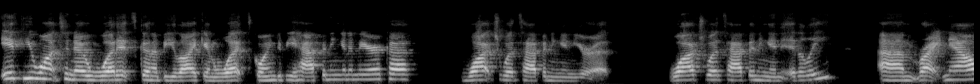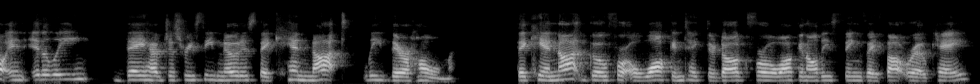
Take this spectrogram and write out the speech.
if you want to know what it's going to be like and what's going to be happening in America, watch what's happening in Europe. Watch what's happening in Italy. Um, right now in Italy, they have just received notice they cannot leave their home. They cannot go for a walk and take their dog for a walk and all these things they thought were okay.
